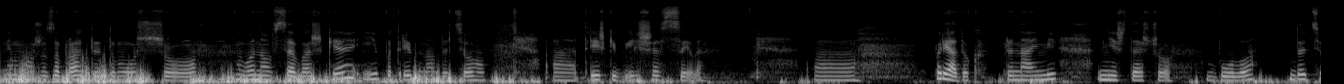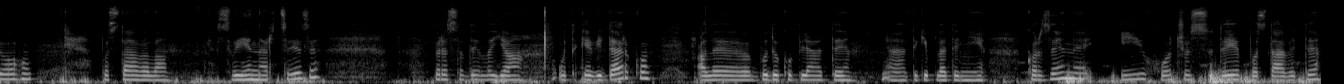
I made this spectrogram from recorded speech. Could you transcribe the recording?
Не можу забрати, тому що воно все важке і потрібно до цього е, трішки більше сили. Порядок, принаймні, ніж те, що було до цього. Поставила свої нарцизи. Пересадила я у таке відерко, але буду купляти е, такі плетені корзини і хочу сюди поставити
